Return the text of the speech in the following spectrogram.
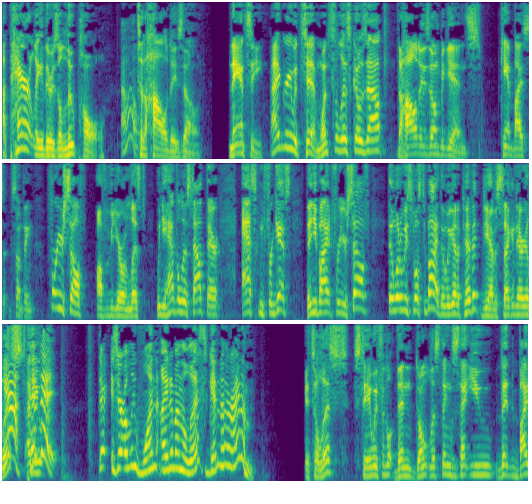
Apparently, there's a loophole Oh. to the holiday zone. Nancy, I agree with Tim. Once the list goes out, the holiday zone begins. Can't buy something for yourself off of your own list. When you have the list out there asking for gifts, then you buy it for yourself. Then what are we supposed to buy? Then we got to pivot. Do you have a secondary Yeah, list? I mean, pivot. there, is there only one item on the list? Get another item. it's a list. Stay away from the. Then don't list things that you that buy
